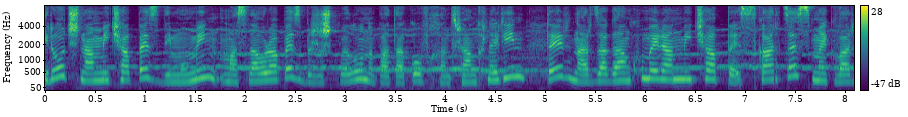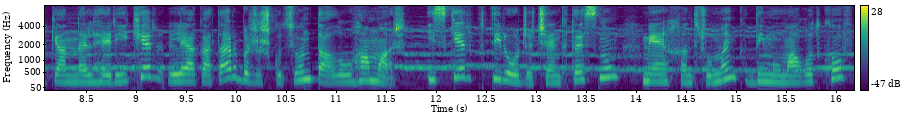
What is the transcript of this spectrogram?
Տիրոջն անմիջապես դիմումին մասնավորապես բժշկվելու նպատակով խնդրանքներին Տերն արձագանքում էր անմիջապես, կարծես մեկ վարքյանն էլ հերիք էր լիակատար բժշկություն տալու համար։ Իսկ երբ Տիրոջը չենք տեսնում, միայն խնդրում ենք դիմում աղոթքով,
